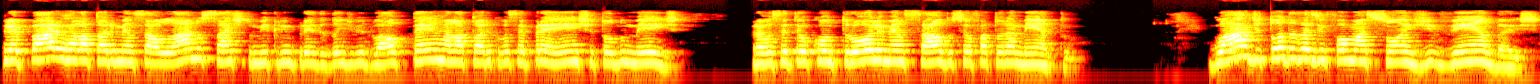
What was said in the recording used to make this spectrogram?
Prepare o relatório mensal lá no site do microempreendedor individual. Tem um relatório que você preenche todo mês para você ter o controle mensal do seu faturamento. Guarde todas as informações de vendas,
